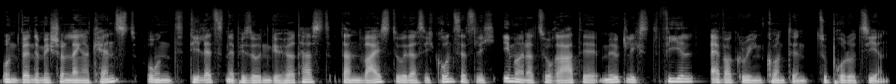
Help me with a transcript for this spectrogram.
Und wenn du mich schon länger kennst und die letzten Episoden gehört hast, dann weißt du, dass ich grundsätzlich immer dazu rate, möglichst viel Evergreen Content zu produzieren.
